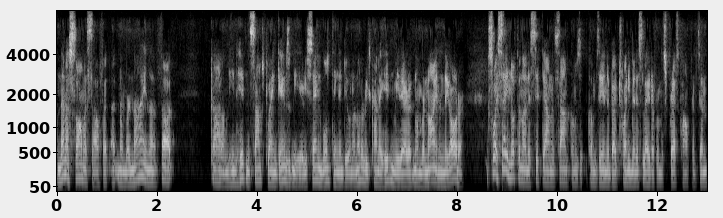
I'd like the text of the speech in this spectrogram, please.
And then I saw myself at, at number nine, and I thought, God, I'm being hidden. Sam's playing games with me here. He's saying one thing and doing another. He's kind of hidden me there at number nine in the order. So I say nothing and I sit down and Sam comes comes in about 20 minutes later from his press conference. And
